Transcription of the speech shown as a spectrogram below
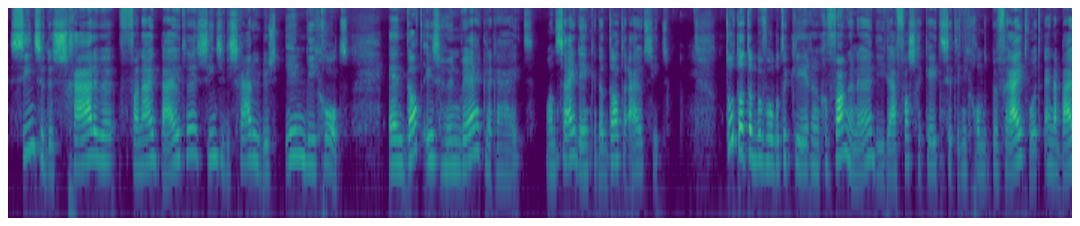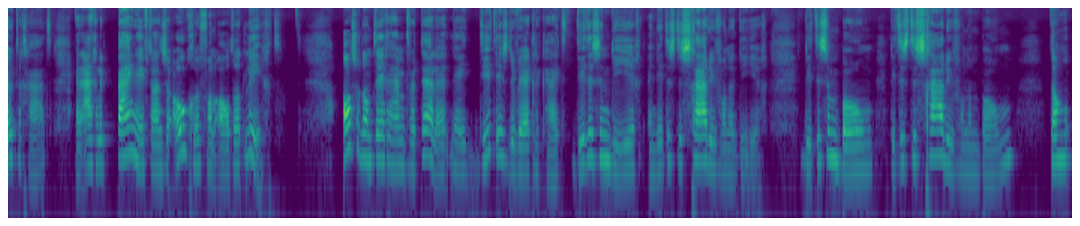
zien ze de schaduwen vanuit buiten, zien ze die schaduw dus in die grot. En dat is hun werkelijkheid, want zij denken dat dat eruit ziet. Totdat er bijvoorbeeld een keer een gevangene die daar vastgeketen zit in die grond bevrijd wordt en naar buiten gaat en eigenlijk pijn heeft aan zijn ogen van al dat licht. Als we dan tegen hem vertellen: nee, dit is de werkelijkheid, dit is een dier en dit is de schaduw van het dier, dit is een boom, dit is de schaduw van een boom, dan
